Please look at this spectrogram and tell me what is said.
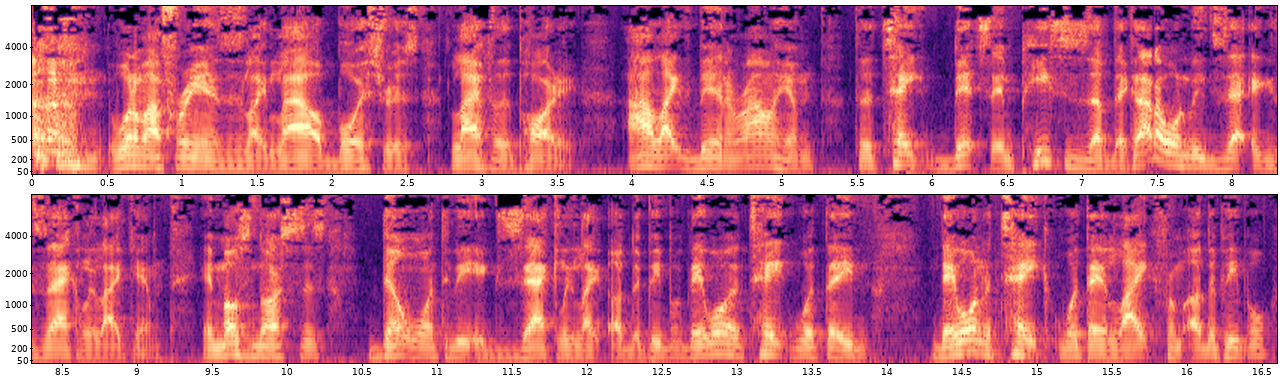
one of my friends is like loud, boisterous, life of the party. I like being around him to take bits and pieces of that. Cause I don't want to be exa- exactly like him. And most narcissists don't want to be exactly like other people. They want to take what they they want to take what they like from other people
